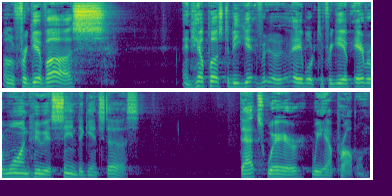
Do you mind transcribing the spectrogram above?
oh, Forgive us and help us to be uh, able to forgive everyone who has sinned against us. That's where we have problems.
